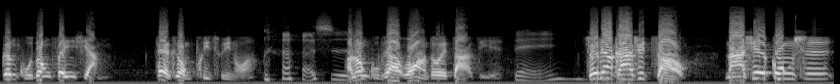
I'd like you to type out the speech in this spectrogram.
跟股东分享。还有这种推吹喏，是，啊，那种股票往往都会大跌。对，所以你要赶快去找哪些公司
